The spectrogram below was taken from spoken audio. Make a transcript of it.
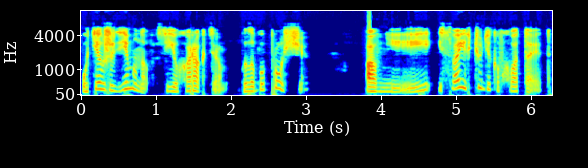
У тех же демонов с ее характером было бы проще. А в ней и своих чудиков хватает,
